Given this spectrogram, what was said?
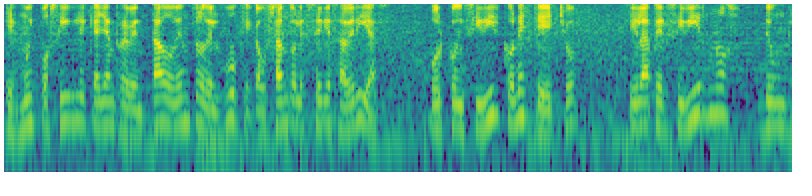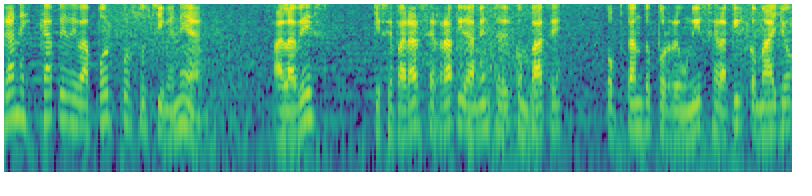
Es muy posible que hayan reventado dentro del buque causándoles serias averías. Por coincidir con este hecho, el apercibirnos de un gran escape de vapor por su chimenea, a la vez que separarse rápidamente del combate, optando por reunirse a la Pilcomayo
